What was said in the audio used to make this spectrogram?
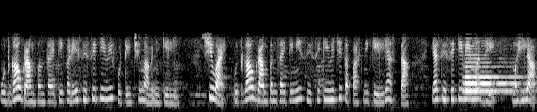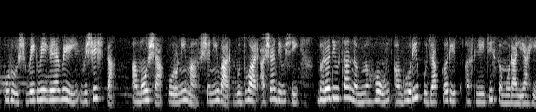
उदगाव ग्रामपंचायतीकडे सीसीटीव्ही फुटेजची मागणी केली. शिवाय उदगाव ग्रामपंचायतीने सीसीटीव्हीची तपासणी केली असता या सीसीटीव्हीमध्ये महिला, पुरुष वेगवेगळ्या वेळी विशेषतः अमावास्या, पौर्णिमा, शनिवार, बुधवार अशा दिवशी भरदिवसा नग्न होऊन अघोरी पूजा करीत असल्याची समोर आली आहे.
